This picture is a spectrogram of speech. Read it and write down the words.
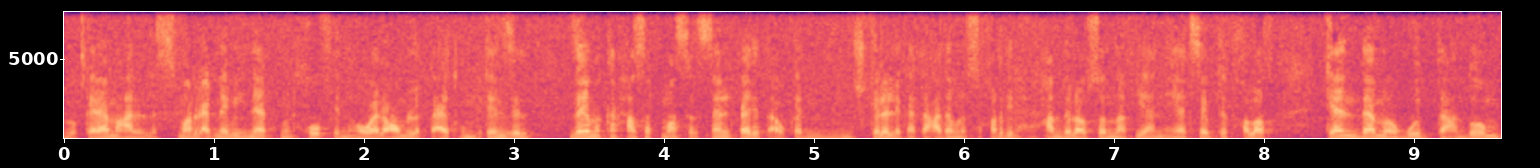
وكلام على الاستثمار الأجنبي هناك من خوف إن هو العملة بتاعتهم بتنزل زي ما كان حصل في مصر السنة اللي فاتت أو كان المشكلة اللي كانت عدم الاستقرار دي الحمد لله وصلنا فيها إن هي اتثبتت خلاص. كان ده موجود عندهم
